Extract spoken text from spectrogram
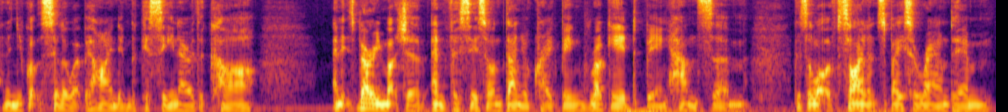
and then you've got the silhouette behind him, the casino, the car and it's very much an emphasis on Daniel Craig being rugged, being handsome. There's a lot of silent space around him.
